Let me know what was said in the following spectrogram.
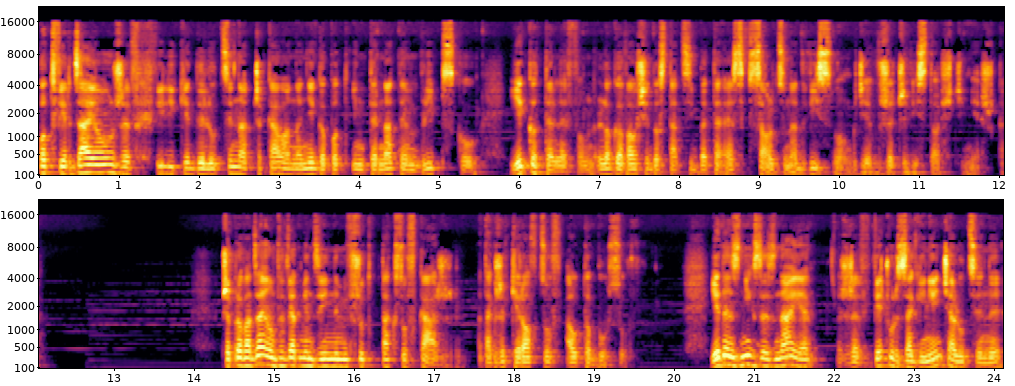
Potwierdzają, że w chwili, kiedy Lucyna czekała na niego pod internatem w Lipsku, jego telefon logował się do stacji BTS w Solcu nad Wisłą, gdzie w rzeczywistości mieszka. Przeprowadzają wywiad m.in. wśród taksówkarzy, a także kierowców autobusów. Jeden z nich zeznaje, że w wieczór zaginięcia Lucyny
